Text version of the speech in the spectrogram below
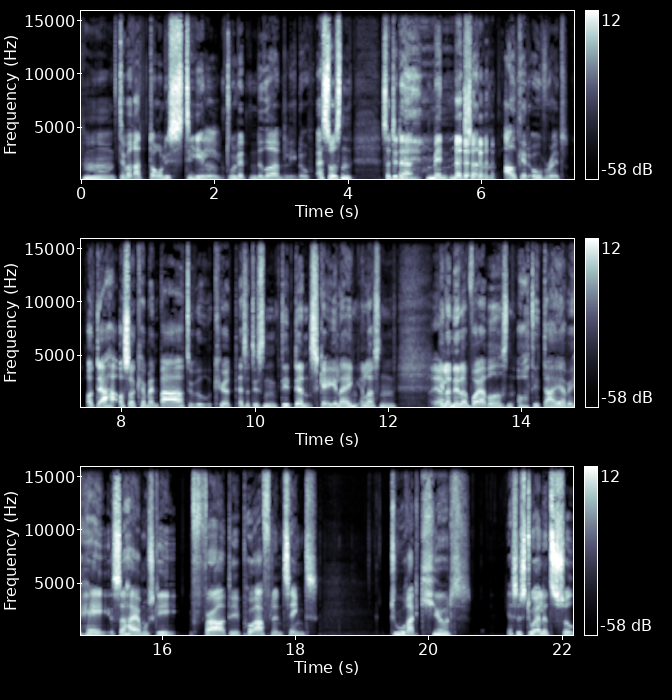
hmm, det var ret dårlig stil. Du er lidt nederen lige nu. Altså sådan, så det der, men, men sådan, I'll get over it. Og, der har, og så kan man bare, du ved, køre, altså det er sådan, det er den skala, ikke? Eller sådan, ja. eller netop, hvor jeg har været sådan, åh, oh, det er dig, jeg vil have, så har jeg måske før det på aftenen tænkt, du er ret cute, jeg synes, du er lidt sød.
